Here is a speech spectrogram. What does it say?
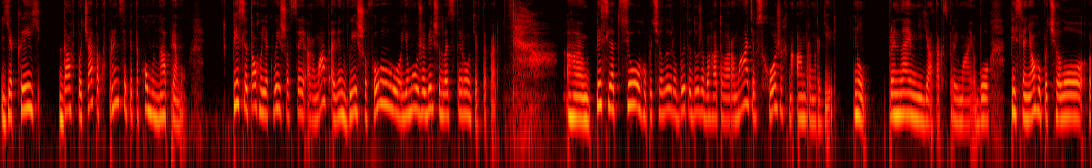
який дав початок, в принципі, такому напряму. Після того, як вийшов цей аромат, а він вийшов, ого, йому вже більше 20 років тепер. Після цього почали робити дуже багато ароматів, схожих на Амброн Рагіль. Ну, принаймні я так сприймаю, бо після нього почало е,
